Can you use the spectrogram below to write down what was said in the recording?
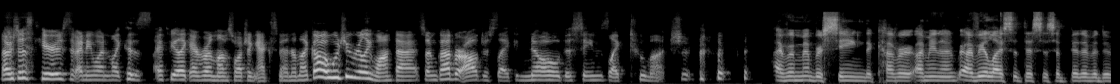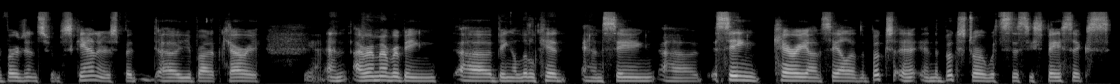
I was just curious if anyone like because I feel like everyone loves watching X Men. I'm like, oh, would you really want that? So I'm glad we're all just like, no, this seems like too much. I remember seeing the cover. I mean, I, I realized that this is a bit of a divergence from Scanners, but uh, you brought up Carrie, Yeah. and I remember being uh, being a little kid and seeing uh, seeing Carrie on sale in the books uh, in the bookstore with Sissy Spacek's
